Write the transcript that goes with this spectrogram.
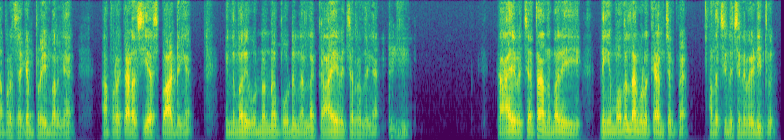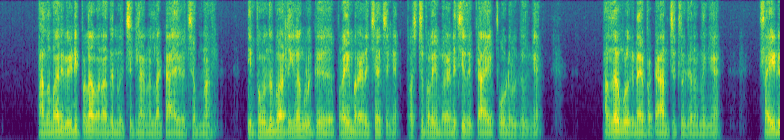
அப்புறம் செகண்ட் ப்ரைமருங்க அப்புறம் கடைசியாக ஸ்பாட்டுங்க இந்த மாதிரி ஒன்று ஒன்றா போட்டு நல்லா காய வச்சிடுறதுங்க காய வச்சா தான் அந்த மாதிரி நீங்கள் முதல்ல உங்களுக்கு காமிச்சிருப்பேன். அந்த சின்ன சின்ன வெடிப்பு. அந்த மாதிரி வெடிப்பெல்லாம் வராதுன்னு வச்சுக்கலாம். நல்லா காய வச்சோம்னா. இப்போ வந்து பார்த்தீங்கன்னா உங்களுக்கு ப்ரைமர் அடிச்சாச்சுங்க. ஃபஸ்ட்டு ப்ரைமர் அடித்து இது காய போட்டு இருக்குதுங்க அதுதான் உங்களுக்கு நான் இப்போ காமிச்சிட்டு இருக்கிறேனுங்க. சைடு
